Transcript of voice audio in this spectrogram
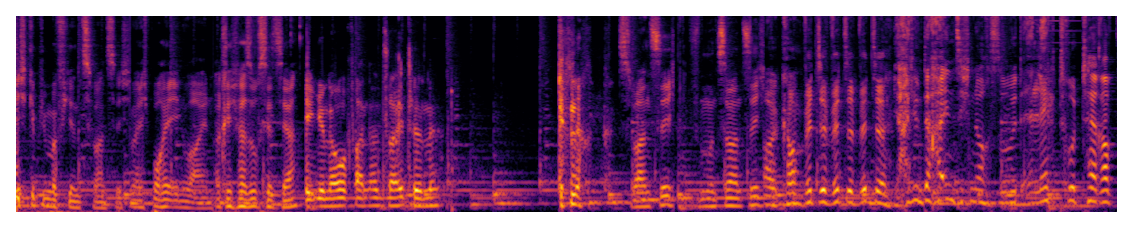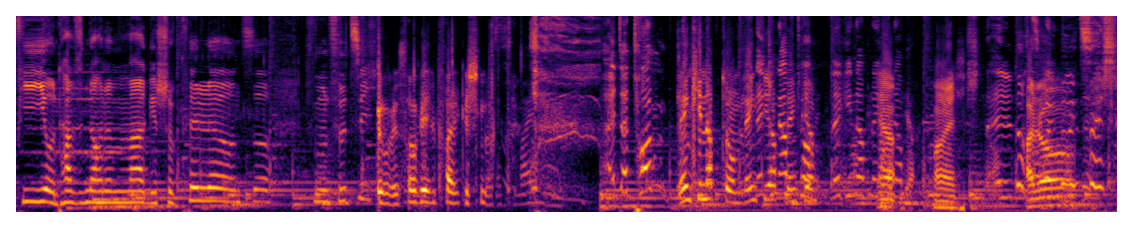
Ich gebe ihm mal 24, weil ich brauche ja eh nur einen. Okay, ich versuch's jetzt, ja? Genau auf der anderen Seite, ne? Genau. 20, 25. Oh, komm, bitte, bitte, bitte. Ja, die unterhalten sich noch so mit Elektrotherapie und haben sie noch eine magische Pille und so. 45. Du bist auf jeden Fall geschnappt. Alter, Tom! Lenk ihn ab, Tom. Lenk ihn ab, lenk ihn ab. Lenk ihn ab, lenk Ja, ihn ab. mach ich. Schnell, doch Hallo. 92.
